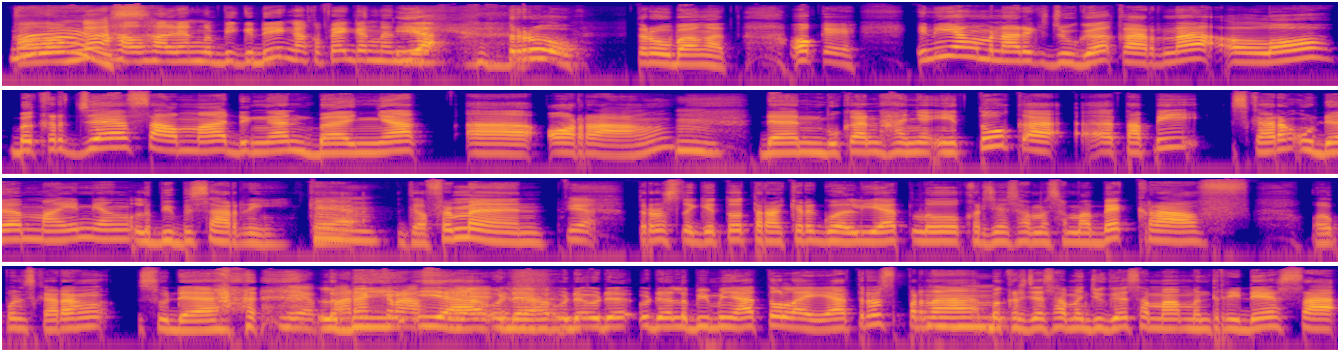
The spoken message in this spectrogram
Kalau enggak Nice. hal-hal yang lebih gede nggak kepegang nanti. Iya, true True banget. Oke, ini yang menarik juga karena lo bekerja sama dengan banyak uh, orang Hmm. dan bukan hanya itu Kak, eh, tapi sekarang udah main yang lebih besar nih kayak Hmm. government. Ya. Terus gitu terakhir gue lihat lo kerja sama sama Backcraft walaupun sekarang sudah Ya, lebih iya ya. udah udah udah udah lebih menyatu lah ya. Terus pernah Mhm. bekerja sama juga sama menteri desa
